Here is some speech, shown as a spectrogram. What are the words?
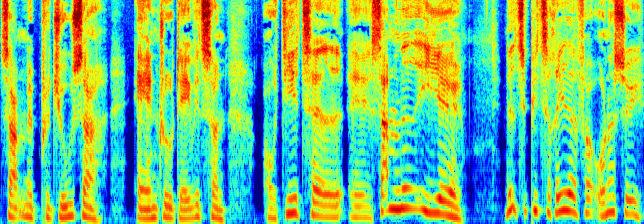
sammen med producer Andrew Davidson, og de er taget øh, sammen ned, i, øh, ned til pizzeriet for at undersøge,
